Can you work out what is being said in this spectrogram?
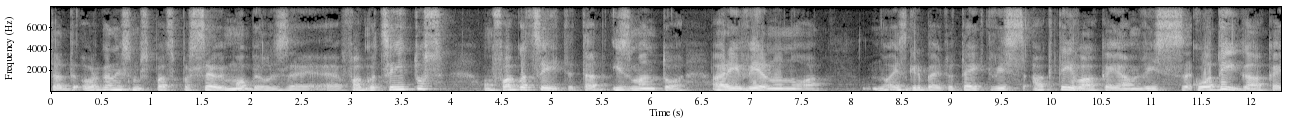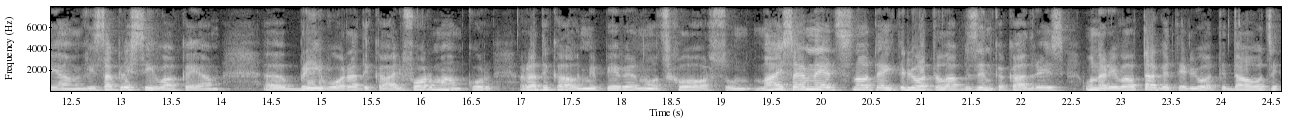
Tad organisms pats par sevi mobilizē uh, fagocītus, un fagocīti tad izmanto arī vienu no nu, es gribētu teikt, visaktīvākajām, viskodīgākajām, visagresīvākajām uh, brīvo radikāļu formām, kur radikālim ir pievienots chlors. Maisaimnieces noteikti ļoti labi zina, ka kādreiz, un arī vēl tagad, ir ļoti daudzi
